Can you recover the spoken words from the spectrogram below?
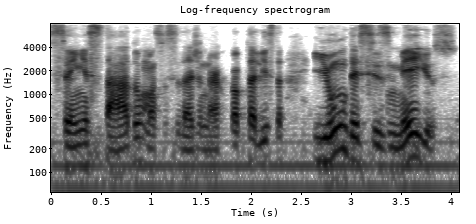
sem Estado, uma sociedade anarcocapitalista, e um desses meios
